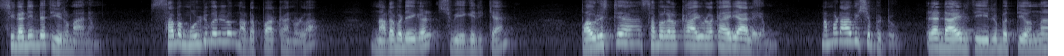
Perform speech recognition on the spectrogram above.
സിനഡിന്റെ തീരുമാനം സഭ മുഴുവനിലും നടപ്പാക്കാനുള്ള നടപടികൾ സ്വീകരിക്കാൻ പൗരസ്ത്യ സഭകൾക്കായുള്ള കാര്യാലയം നമ്മോട് ആവശ്യപ്പെട്ടു. രണ്ടായിരത്തി ഇരുപത്തി ഒന്ന്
